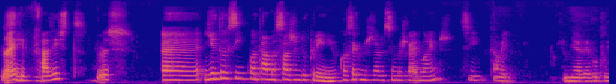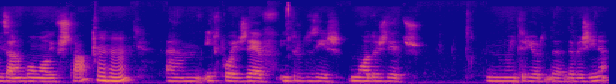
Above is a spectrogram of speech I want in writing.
não é? Sim. Tipo, faz isto, mas Ah, e então, assim, quanto à massagem do períneo, consegue-nos dar assim umas guidelines? Sim, então aí. A mulher deve utilizar um bom óleo vegetal Uhum. um, e depois deve introduzir um ou dois dedos no interior da, da vagina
